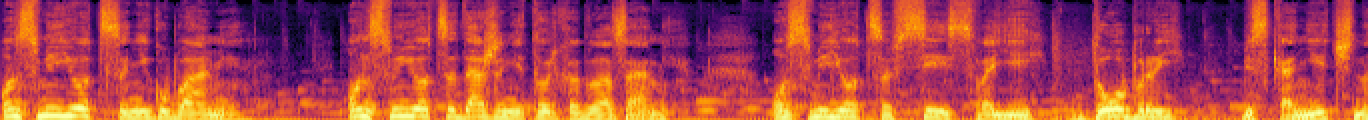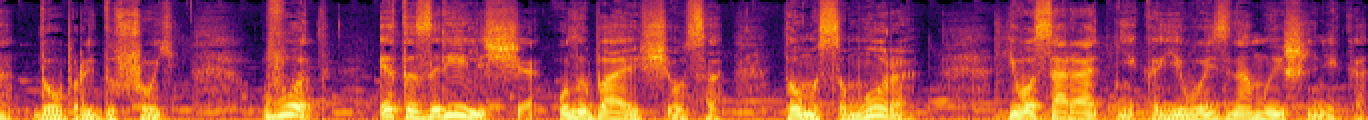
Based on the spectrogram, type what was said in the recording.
Он смеется не губами, он смеется даже не только глазами. Он смеется всей своей доброй, бесконечно доброй душой. Вот это зрелище улыбающегося Томаса Мора, его соратника, его единомышленника,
